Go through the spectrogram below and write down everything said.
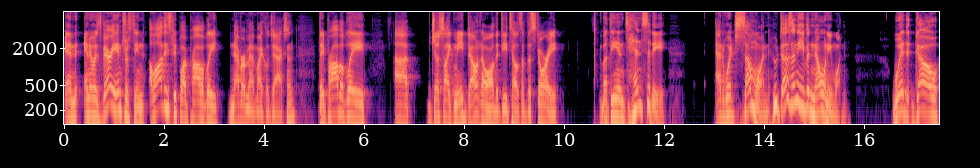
And and it was very interesting. A lot of these people have probably never met Michael Jackson. They probably uh, just like me don't know all the details of the story. But the intensity at which someone who doesn't even know anyone would go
